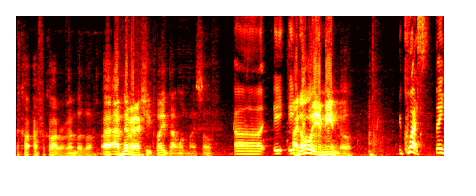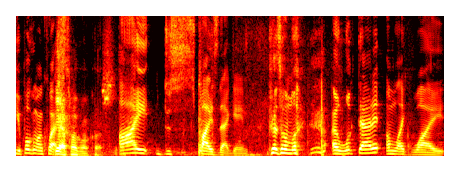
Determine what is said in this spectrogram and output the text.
I can't, I can't remember though. I, I've never actually played that one myself. Uh it, it's I know what you mean though. Quest. Thank you, Pokemon Quest. Yeah, Pokemon Quest. I despise that game because I'm like, I looked at it. I'm like, why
